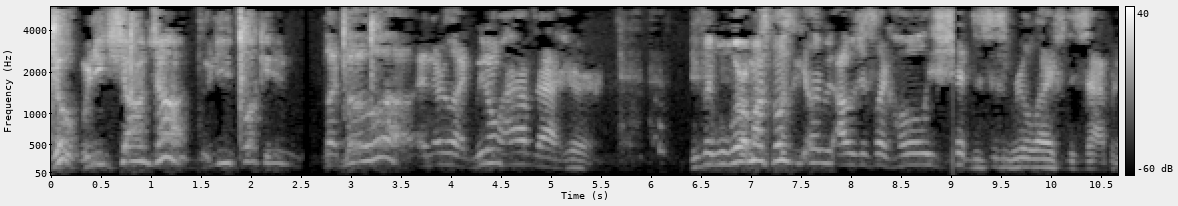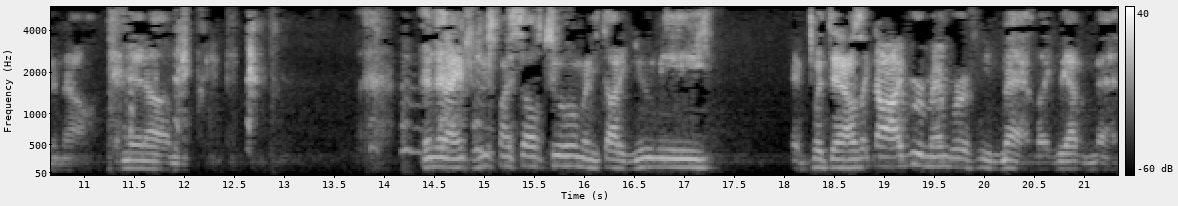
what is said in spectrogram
"Yo, we need Sean John, we need fucking like blah blah." blah. And they're like, "We don't have that here." He's like, "Well, where am I supposed to?" get? I was just like, "Holy shit, this is real life. This is happening now." And then, um, and then I introduced myself to him, and he thought he knew me. But then I was like, no, I remember if we met. Like, we haven't met.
